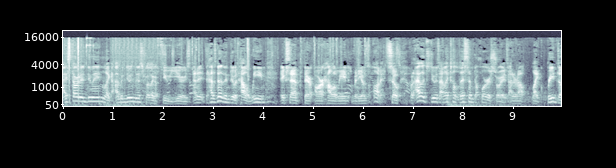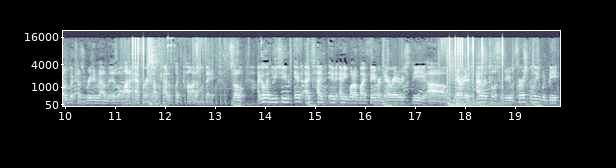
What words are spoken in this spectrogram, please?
I started doing, like, I've been doing this for, like, a few years, and it has nothing to do with Halloween, except there are Halloween videos on it. So, what I like to do is I like to listen to horror stories. I do not, know, like, read them, because reading them is a lot of effort, and I'm kind of, like, caught all day. So, I go on YouTube and I type in any one of my favorite narrators. The uh, narrators I like to listen to personally would be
